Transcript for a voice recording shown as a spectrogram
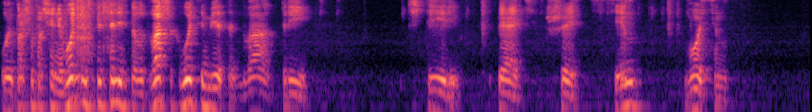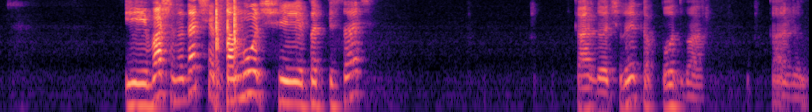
Ой, прошу прощения, 8 специалистов. Вот ваших 8 веток. 2, 3, 4, 5, 6, 7, 8. И ваша задача помочь подписать каждого человека по два. Каждому.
